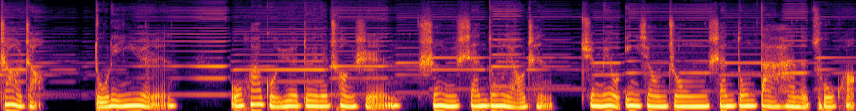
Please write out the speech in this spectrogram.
赵赵，独立音乐人，无花果乐队的创始人，生于山东聊城，却没有印象中山东大汉的粗犷。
